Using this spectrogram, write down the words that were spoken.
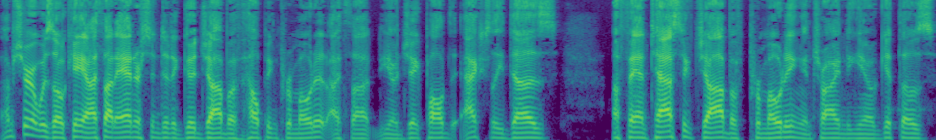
I'm sure it was okay. I thought Anderson did a good job of helping promote it. I thought you know Jake Paul actually does a fantastic job of promoting and trying to you know get those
